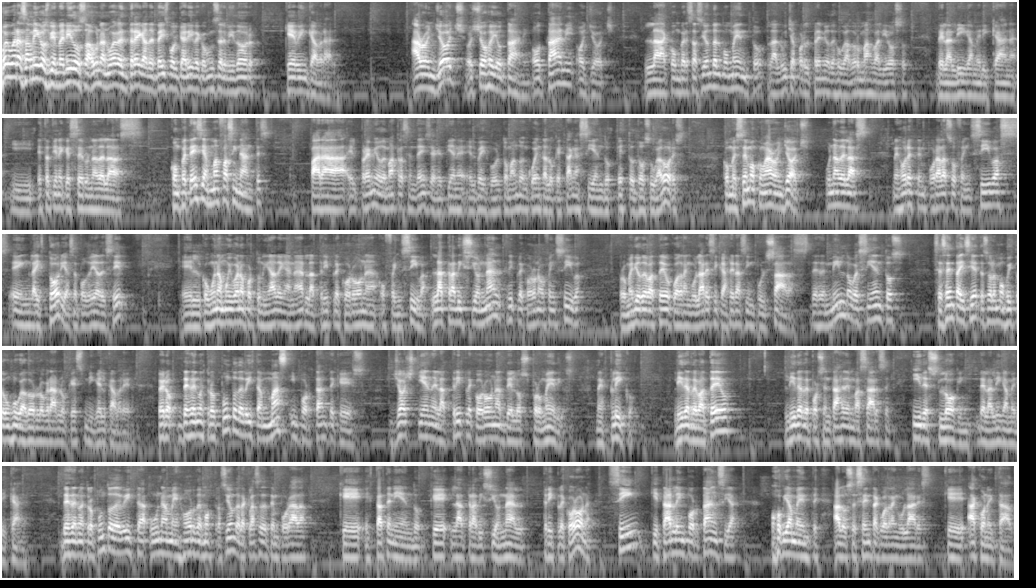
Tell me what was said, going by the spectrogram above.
Muy buenas amigos, bienvenidos a una nueva entrega de Béisbol Caribe con un servidor, Kevin Cabral. Aaron Judge o Shohei Otani, Otani o Judge. La conversación del momento, la lucha por el premio de jugador más valioso de la Liga Americana. Y esta tiene que ser una de las competencias más fascinantes para el premio de más trascendencia que tiene el béisbol, tomando en cuenta lo que están haciendo estos dos jugadores. Comencemos con Aaron Judge, una de las mejores temporadas ofensivas en la historia, se podría decir. con una muy buena oportunidad de ganar la triple corona ofensiva. La tradicional triple corona ofensiva, promedio de bateo, cuadrangulares y carreras impulsadas. Desde 1967 solo hemos visto un jugador lograr lo que es Miguel Cabrera. Pero desde nuestro punto de vista, más importante que eso, George tiene la triple corona de los promedios. Me explico. Líder de bateo, líder de porcentaje de envasarse y de slogan de la Liga Americana. Desde nuestro punto de vista, una mejor demostración de la clase de temporada que está teniendo que la tradicional triple corona, sin quitarle importancia, obviamente, a los 60 cuadrangulares que ha conectado.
